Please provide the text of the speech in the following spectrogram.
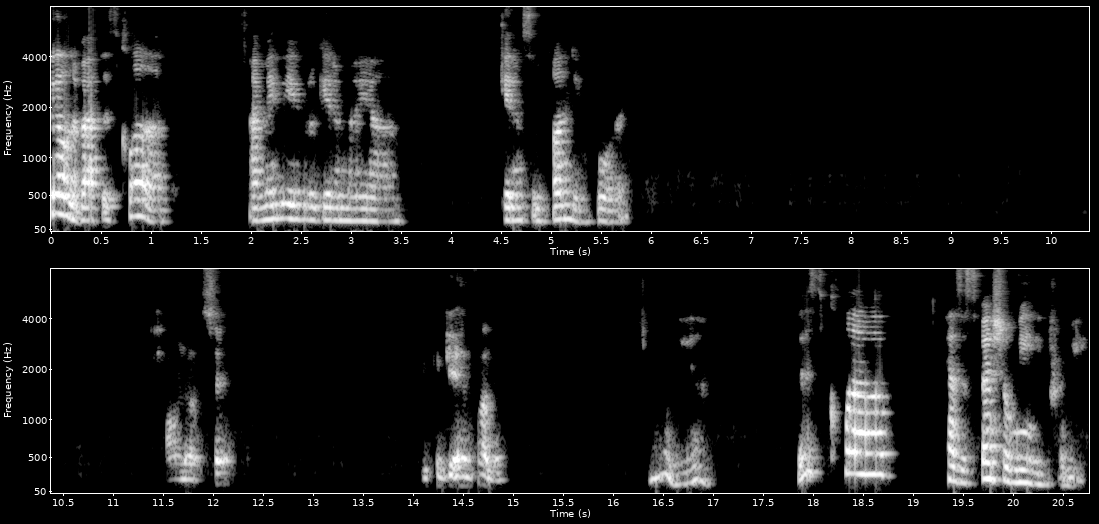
feeling about this club. I may be able to get him a uh, get him some funding for it. Know what to. You can get him funding. Oh yeah. This club has a special meaning for me.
